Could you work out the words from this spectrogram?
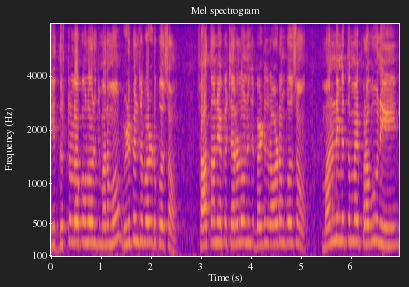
ఈ దుష్ట లోకంలో నుంచి మనము విడిపించబడడం కోసం సాతాను యొక్క చెరలో నుంచి బయటకు రావడం కోసం మన నిమిత్తమై ప్రభువుని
